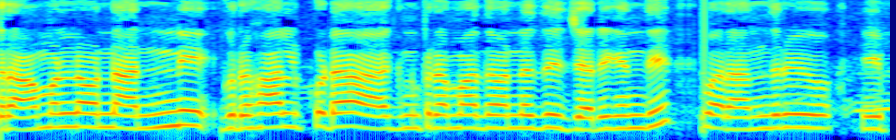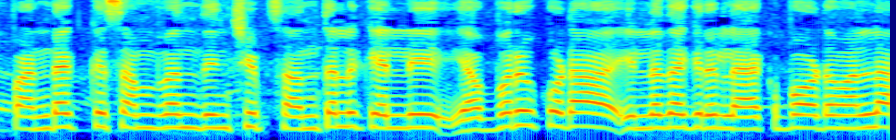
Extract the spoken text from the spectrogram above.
గ్రామంలో ఉన్న అన్ని గృహాలు కూడా అగ్ని ప్రమాదం అన్నది జరిగింది. వారందరూ ఈ పండగకి సంబంధించి సంతలకు వెళ్ళి ఎవ్వరూ కూడా ఇళ్ళ దగ్గర లేకపోవడం వల్ల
